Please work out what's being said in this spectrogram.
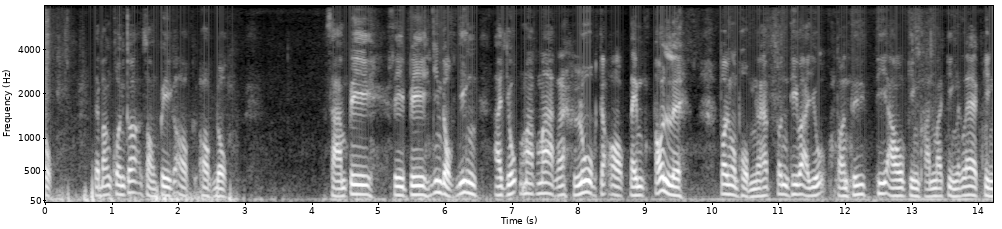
ดก แต่บางคนก็สองปีก็ออกออกดกสามปีสี่ปี ยิ่งดกยิ่งอายุมากๆนะลูกจะออกเต็มต้นเลย ต้นของผมนะครับ ต้นที่ว่าอายุตอนที่ที่เอากิ่งพันธุ์มากิ่งแรกๆกิ่ง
